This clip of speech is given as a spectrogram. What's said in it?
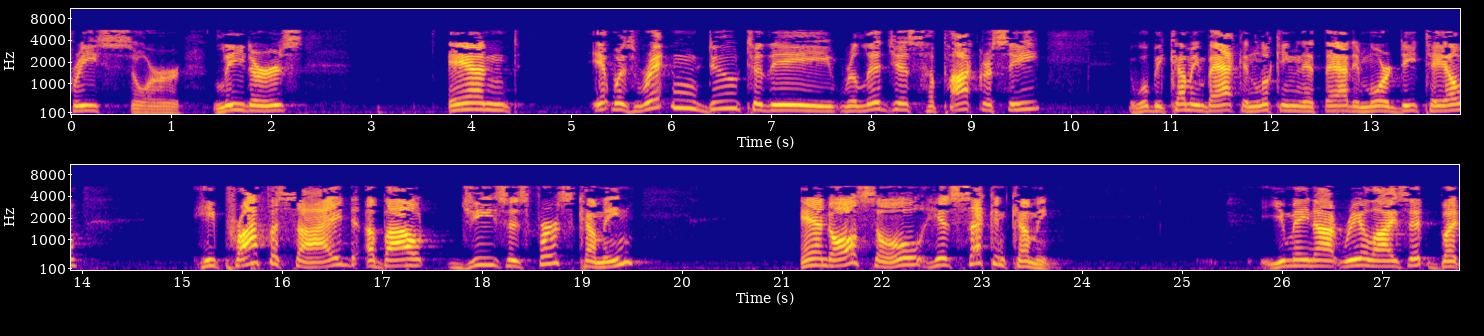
priests or leaders. And it was written due to the religious hypocrisy. We'll be coming back and looking at that in more detail. He prophesied about Jesus' first coming and also his second coming. You may not realize it, but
